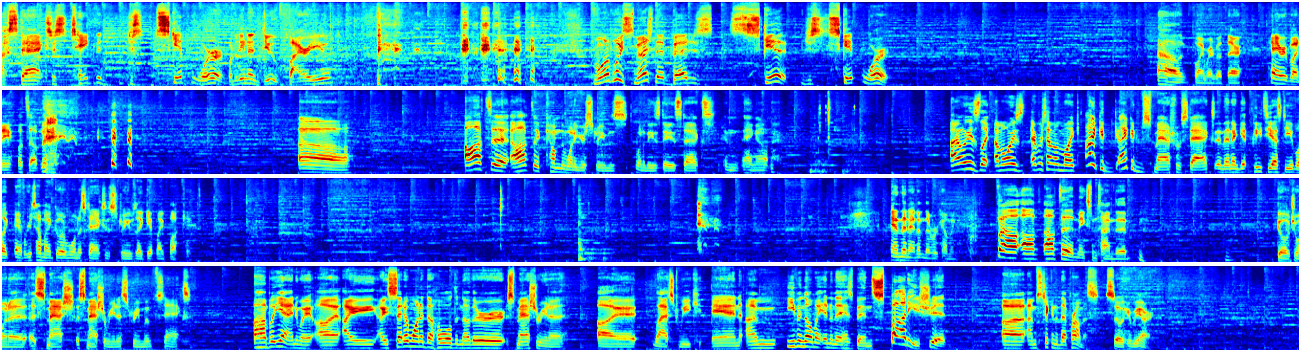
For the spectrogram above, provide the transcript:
Ah, Stacks, just take the, just skip work. What are they gonna do? Fire you? you wanna play Smash that bad, just skip. Just skip work. Oh, going right about there. Hey everybody, what's up? uh, I'll have to I'll have to come to one of your streams one of these days, Stacks, and hang out. I always like I'm always every time I'm like I could I could smash with Stacks, and then I get PTSD of like every time I go to one of Stacks' streams, I get my butt kicked. and then end up never coming. But I'll, I'll, I'll have to make some time to go join a, a Smash a Smash Arena stream of Stacks. Uh, but yeah, anyway, uh, I I said I wanted to hold another Smash Arena uh, last week, and I'm even though my internet has been spotty as shit, uh, I'm sticking to that promise. So here we are.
